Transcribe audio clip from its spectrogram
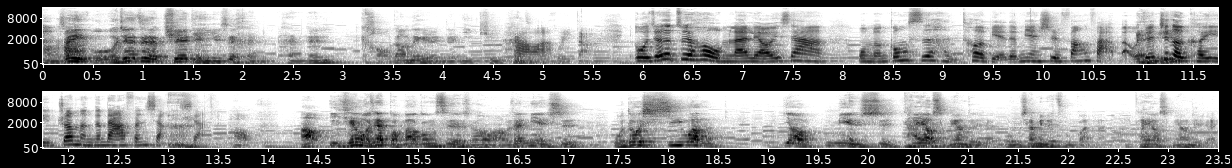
好，所以我我觉得这个缺点也是很很能考到那个人的 EQ，看怎么回答。我觉得最后我们来聊一下我们公司很特别的面试方法吧。我觉得这个可以专门跟大家分享一下。好，好，以前我在广告公司的时候啊，我在面试，我都希望要面试他要什么样的人，我们下面的主管们，他要什么样的人，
